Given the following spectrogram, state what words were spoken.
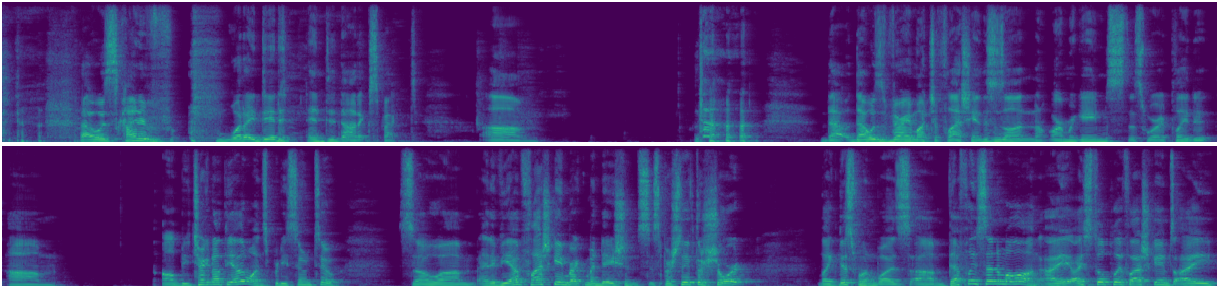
that was kind of what I did and did not expect. Um, that that was very much a flash game. This is on Armor Games. That's where I played it. Um, I'll be checking out the other ones pretty soon too. So, um, and if you have flash game recommendations, especially if they're short, like this one was, um, definitely send them along. I, I still play flash games. I,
